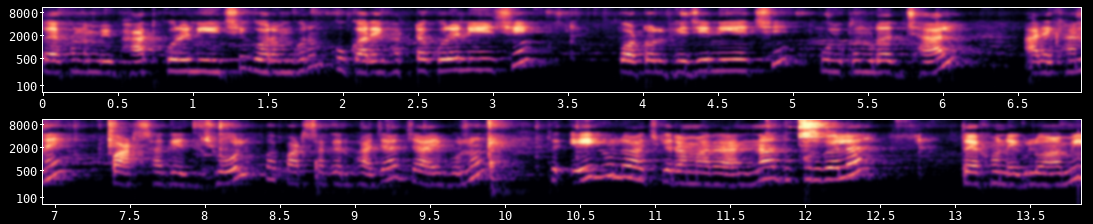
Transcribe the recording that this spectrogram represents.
তো এখন আমি ভাত করে নিয়েছি গরম গরম কুকারে ভাতটা করে নিয়েছি পটল ভেজে নিয়েছি পুঁই কুমড়োর ঝাল আর এখানে পাট শাকের ঝোল বা পাট শাকের ভাজা, যাই বলুন। তো এই হলো আজকের আমার রান্না দুপুরবেলা। তো এখন এগুলো আমি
